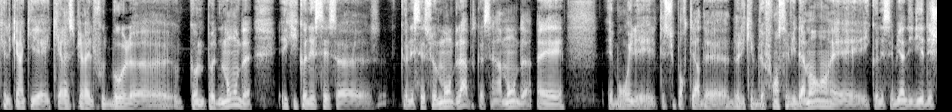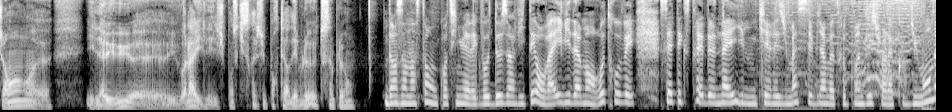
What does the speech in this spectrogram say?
quelqu'un qui, respirait le football euh, comme peu de monde et qui connaissait ce, connaissait ce monde-là parce que c'est un monde. Et, bon, il était supporter de, l'équipe de France, évidemment, et il connaissait bien Didier Deschamps. Euh, il l'a eu. Euh, voilà, il je pense qu'il serait supporter des Bleus, tout simplement. Dans un instant, on continue avec vos deux invités. On va évidemment retrouver cet extrait de Naïm qui résume assez bien votre point de vue sur la Coupe du Monde.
